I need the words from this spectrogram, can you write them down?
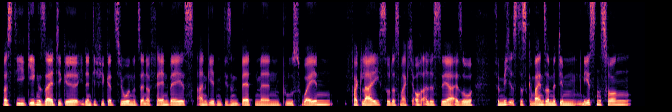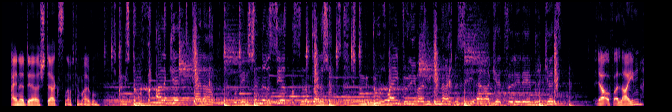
was die gegenseitige Identifikation mit seiner Fanbase angeht, mit diesem Batman Bruce Wayne Vergleich, so das mag ich auch alles sehr. Also für mich ist das gemeinsam mit dem nächsten Song einer der stärksten auf dem Album. Ich bin die Stimme für alle Kids, die keine hatten und wen nicht interessiert, was in einem Kleiderschrank ist. Ich bin wie Bruce Wayne für die weißen Kinder, ich bin Sierra Kid für die Debris-Kids. Ja, auf allein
